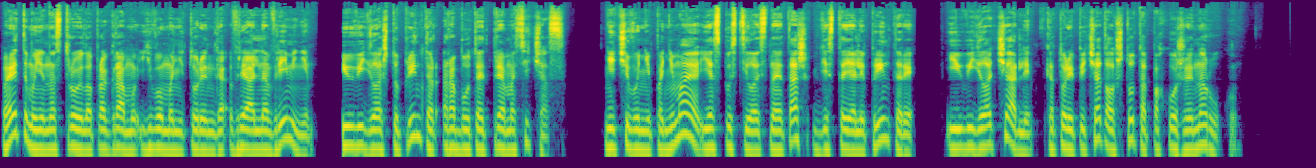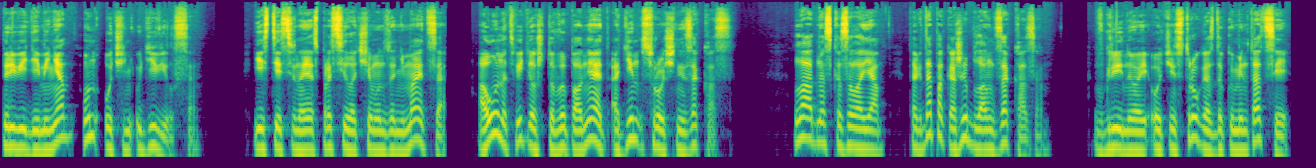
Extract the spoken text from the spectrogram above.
Поэтому я настроила программу его мониторинга в реальном времени и увидела, что принтер работает прямо сейчас. Ничего не понимая, я спустилась на этаж, где стояли принтеры, и увидела Чарли, который печатал что-то похожее на руку. При виде меня он очень удивился. Естественно, я спросила, чем он занимается, а он ответил, что выполняет один срочный заказ. «Ладно», — сказала я, — «тогда покажи бланк заказа». В Гринуэй очень строго с документацией,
